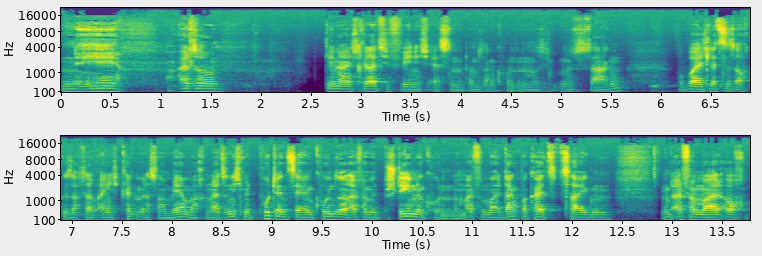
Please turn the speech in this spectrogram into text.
Nee, also gehen eigentlich relativ wenig essen mit unseren Kunden, muss ich, muss ich sagen. Wobei ich letztens auch gesagt habe, eigentlich könnten wir das noch mehr machen. Also nicht mit potenziellen Kunden, sondern einfach mit bestehenden Kunden, um einfach mal Dankbarkeit zu zeigen und einfach mal auch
